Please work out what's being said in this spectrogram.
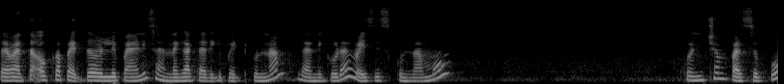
తర్వాత ఒక పెద్ద ఉల్లిపాయని సన్నగా తరిగి పెట్టుకున్నాం. దాన్ని కూడా వేసేసుకుందాము. కొంచెం పసుపు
